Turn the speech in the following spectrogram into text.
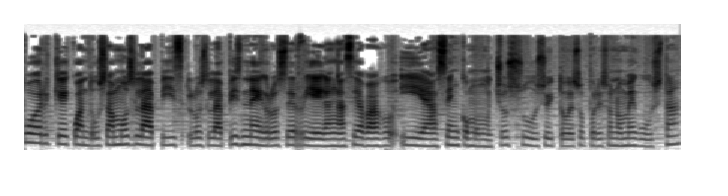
porque cuando usamos lápiz, los lápiz negros se riegan hacia abajo y hacen como mucho sucio y todo eso, por eso no me gusta.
